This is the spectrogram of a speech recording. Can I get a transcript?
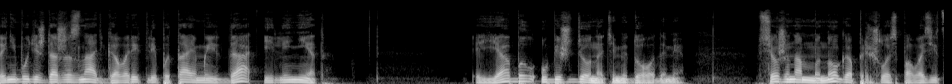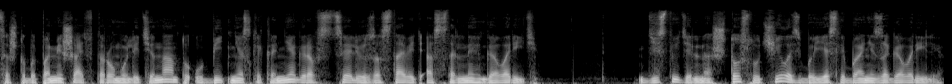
Ты не будешь даже знать, говорит ли пытаемый «да» или «нет». Я был убежден этими доводами. Все же нам много пришлось повозиться, чтобы помешать второму лейтенанту убить несколько негров с целью заставить остальных говорить. Действительно, что случилось бы, если бы они заговорили?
